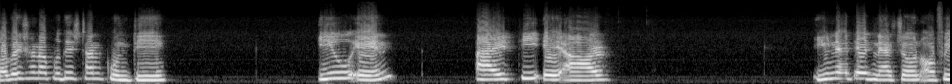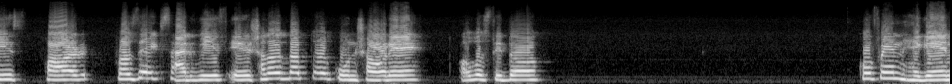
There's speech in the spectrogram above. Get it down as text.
গবেষণা প্রতিষ্ঠান কোনটি? UN ITAR United Nation office for project service এর সদর দপ্তর কোন শহরে অবস্থিত? কোপেনহেগেন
